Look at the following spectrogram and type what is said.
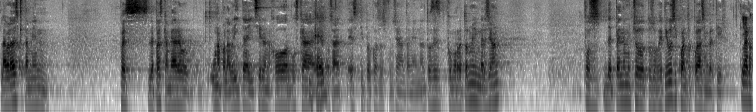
La verdad es que también, pues, le puedes cambiar una palabrita y sirve mejor, busca, Ok. eh, o sea, ese tipo de cosas funcionan también, ¿no? Entonces, como retorno de inversión, pues depende mucho de tus objetivos y cuánto puedas invertir. Claro.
